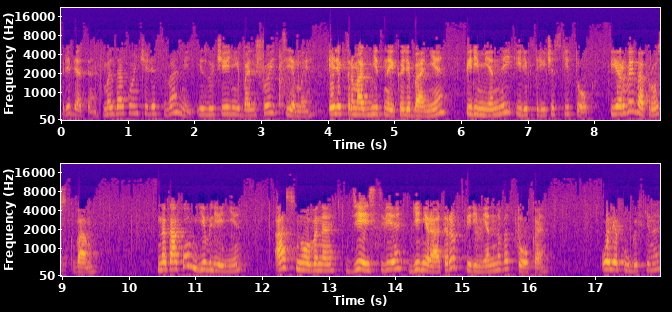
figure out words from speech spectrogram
Ребята, мы закончили с вами изучение большой темы электромагнитные колебания, переменный электрический ток. Первый вопрос к вам. На каком явлении основано действие генераторов переменного тока? Оля Пуговкина.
